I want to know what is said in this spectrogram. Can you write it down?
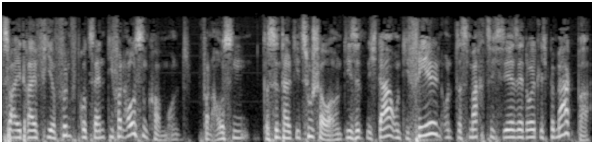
zwei, drei, vier, fünf Prozent, die von außen kommen. Und von außen, das sind halt die Zuschauer und die sind nicht da und die fehlen und das macht sich sehr, sehr deutlich bemerkbar.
